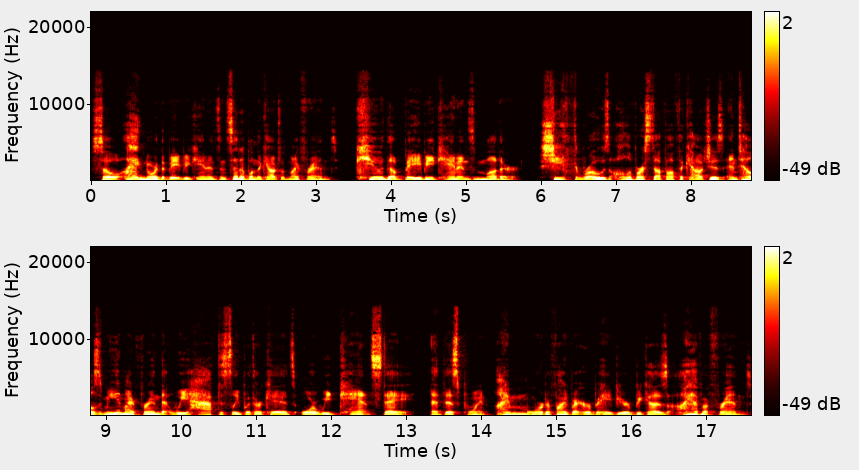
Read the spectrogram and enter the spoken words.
So I ignored the baby cannons and sat up on the couch with my friend. Cue the baby cannon's mother. She throws all of our stuff off the couches and tells me and my friend that we have to sleep with her kids or we can't stay. At this point, I'm mortified by her behavior because I have a friend.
